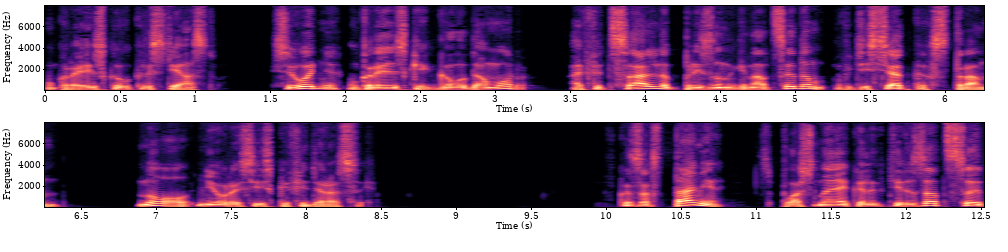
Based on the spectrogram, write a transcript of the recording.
украинского крестьянства. Сегодня украинский голодомор официально признан геноцидом в десятках стран, но не в Российской Федерации. В Казахстане сплошная коллективизация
